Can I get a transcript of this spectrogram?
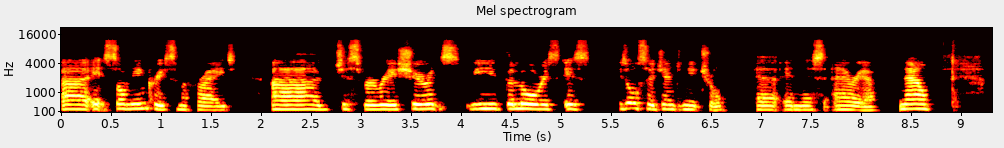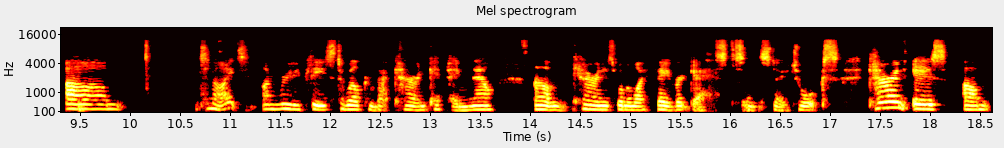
uh, it's on the increase, I'm afraid. Uh, just for reassurance, the, the law is, is, is also gender neutral uh, in this area. Now, um, tonight, I'm really pleased to welcome back Caron Kipping. Now, um, Caron is one of my favourite guests on Stowe Talks. Caron is um,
